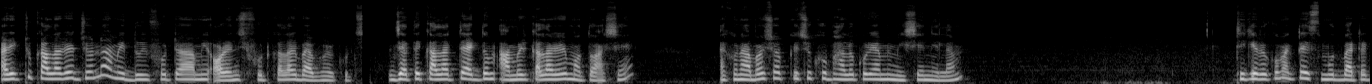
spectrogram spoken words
আর একটু কালারের জন্য আমি দুই ফোঁটা আমি অরেঞ্জ ফুড কালার ব্যবহার করছি, যাতে কালারটা একদম আমের কালারের মতো আসে। এখন আবার সব কিছু খুব ভালো করে আমি মিশিয়ে নিলাম। ঠিক এরকম একটা স্মুথ ব্যাটার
